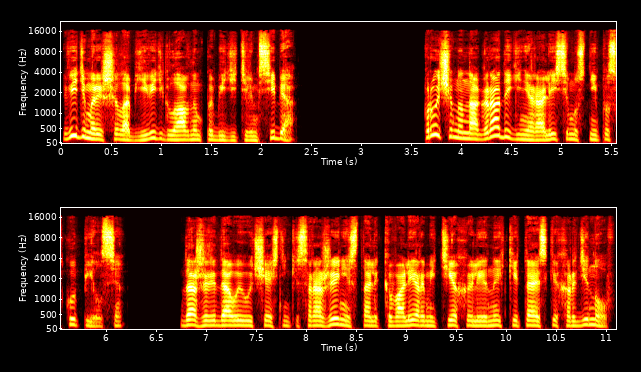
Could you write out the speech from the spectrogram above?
Видимо, решил объявить главным победителем себя. Впрочем, на награды генералиссимус не поскупился. Даже рядовые участники сражений стали кавалерами тех или иных китайских орденов,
